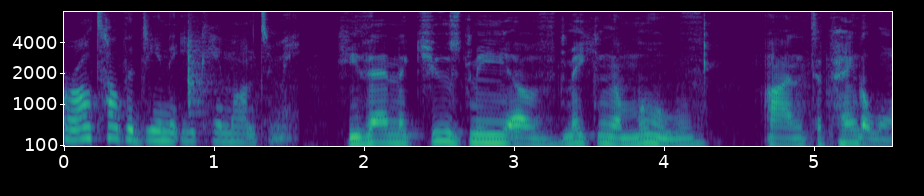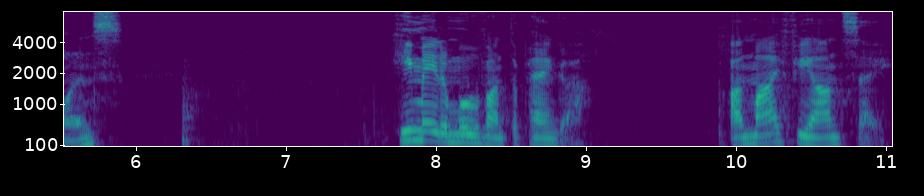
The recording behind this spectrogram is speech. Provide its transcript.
Or I'll tell the dean that you came on to me. He then accused me of making a move on Topanga Lawrence. He made a move on Topanga, on my fiance.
